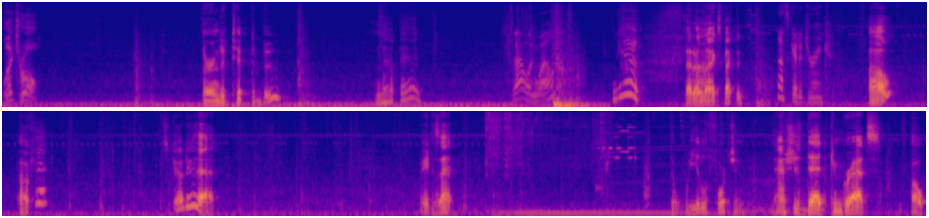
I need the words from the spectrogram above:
Let's roll. Earned a tip to boot. Not bad. That went well. Yeah. Better than I expected. Let's get a drink. Oh? Okay. Let's go do that. Wait, is that... The Wheel of Fortune. Nash is dead. Congrats. Oh,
